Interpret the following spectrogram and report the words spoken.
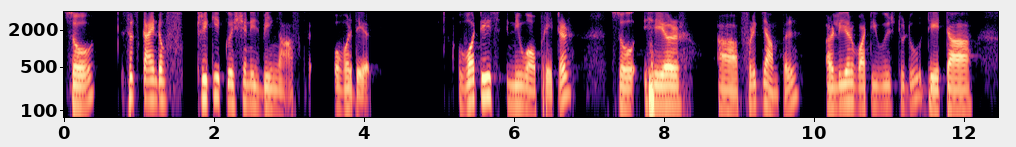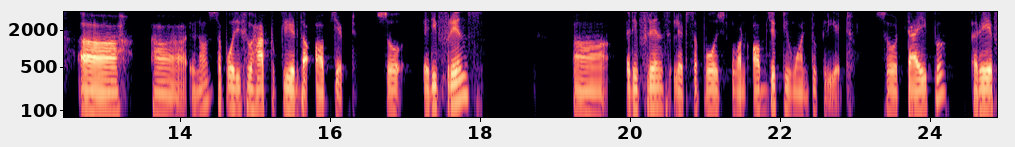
So such kind of tricky question is being asked over there. What is new operator? So here, uh, for example, earlier what you used to do, data, uh, uh, you know, suppose if you have to create the object. So a reference, uh, a reference, let's suppose one object you want to create. So type ref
